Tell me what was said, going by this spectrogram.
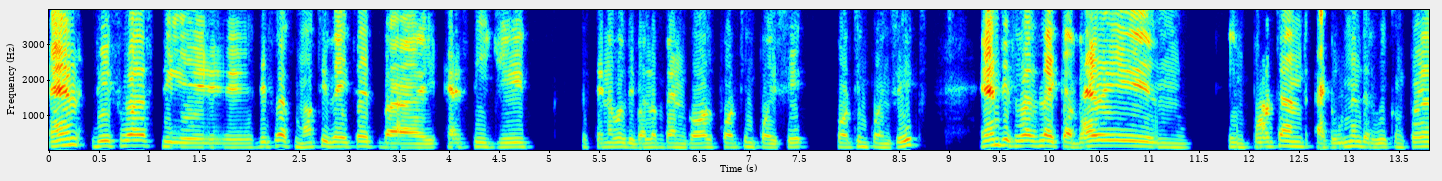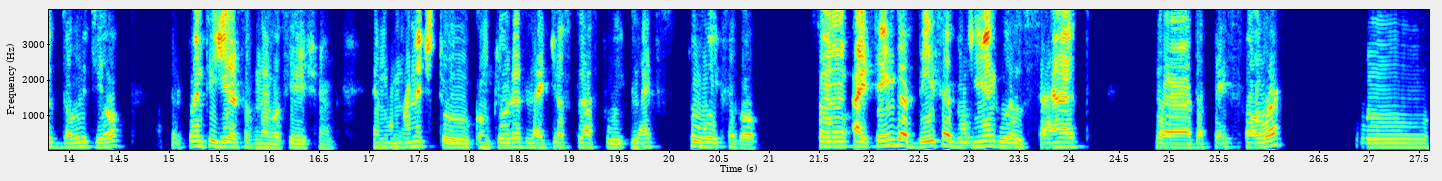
And this was the this was motivated by SDG Sustainable Development Goal 14.6 14.6 and this was like a very um, important agreement that we concluded WTO after 20 years of negotiation. And we managed to conclude it like just last week, last two weeks ago. So I think that this agreement will set the, the pace forward to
